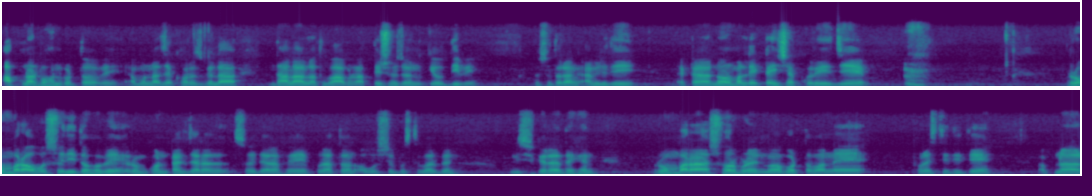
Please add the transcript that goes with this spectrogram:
আপনার বহন করতে হবে। এমন না যে খরচগুলা দালাল অথবা আপনার আত্মীয় স্বজন কেউ দিবে। তো সুতরাং আমি যদি একটা নর্মালি একটা হিসাব করি যে রোম ভাড়া অবশ্যই দিতে হবে। রোম কন্ট্রাক্ট যারা সৌদি আরবে পুরাতন অবশ্যই বুঝতে পারবেন। বিশেষ করে দেখেন, রোম ভাড়া সর্বনিম্ন বর্তমানে পরিস্থিতিতে আপনার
